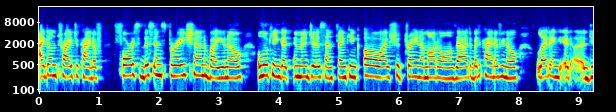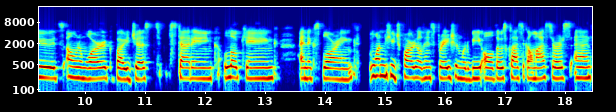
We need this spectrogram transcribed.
i don't try to kind of force this inspiration by you know looking at images and thinking oh i should train a model on that but kind of you know letting it uh, do its own work by just studying looking and exploring. One huge part of the inspiration would be all those classical masters and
